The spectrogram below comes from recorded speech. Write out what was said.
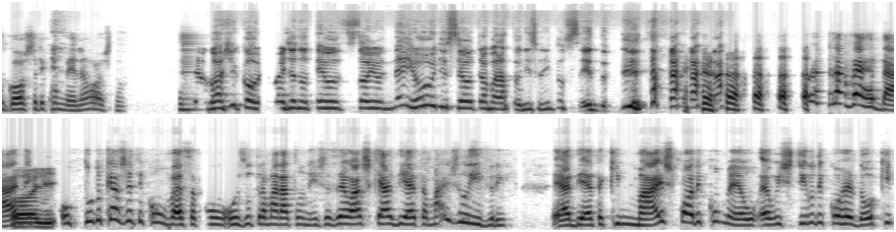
gosta de comer, né, Washington? Eu gosto de comer, mas eu não tenho sonho nenhum de ser ultramaratonista nem tão cedo. Mas, na verdade, Olhe... tudo que a gente conversa com os ultramaratonistas, eu acho que é a dieta mais livre. É a dieta que mais pode comer. É o estilo de corredor que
